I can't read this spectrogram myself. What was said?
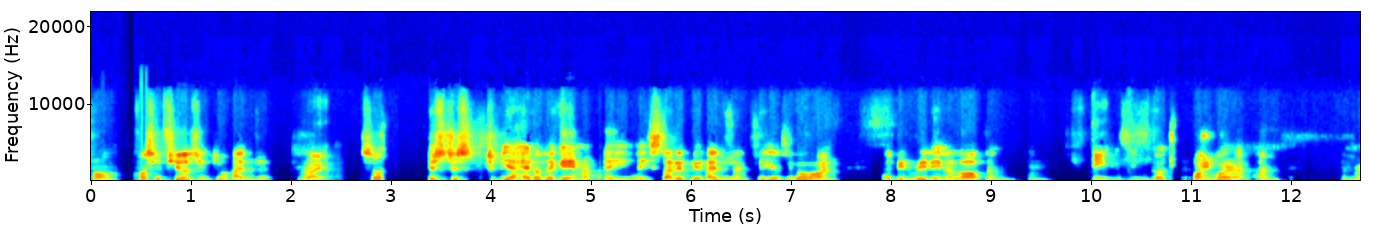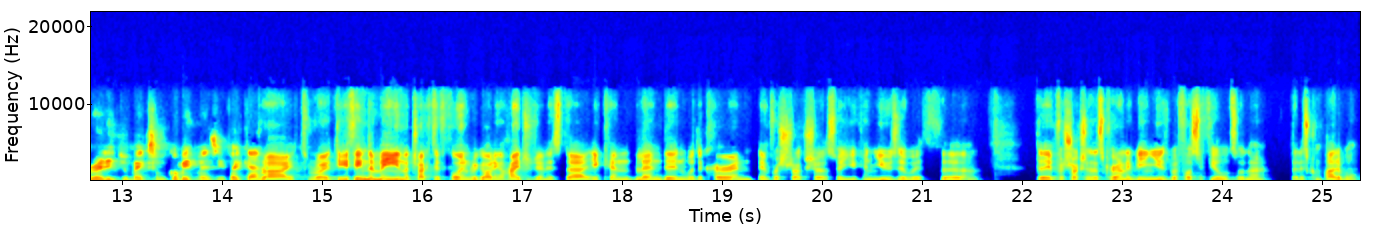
from fossil fuels into hydrogen. Right. So just just to be ahead of the game. I, I started with hydrogen three years ago, and I've been reading a lot, and, and got to the point where I'm, I'm I'm ready to make some commitments if I can. Right, right. Do you think the main attractive point regarding hydrogen is that it can blend in with the current infrastructure, so you can use it with uh, the infrastructure that's currently being used by fossil fuels, or no, that is compatible?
